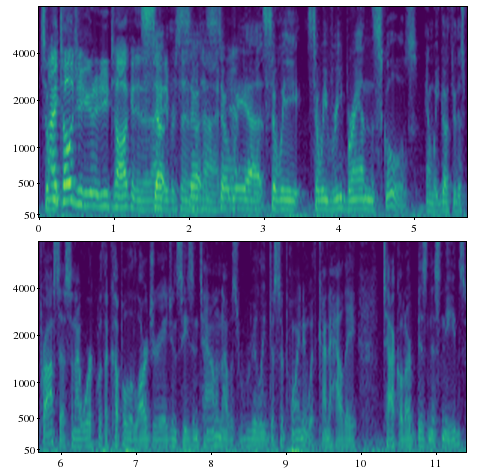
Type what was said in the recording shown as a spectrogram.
so we, I told you you're going to do talking in ninety percent so, of the time. So yeah. we, uh, so we, so we rebrand the schools, and we go through this process. And I work with a couple of larger agencies in town, and I was really disappointed with kind of how they tackled our business needs.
